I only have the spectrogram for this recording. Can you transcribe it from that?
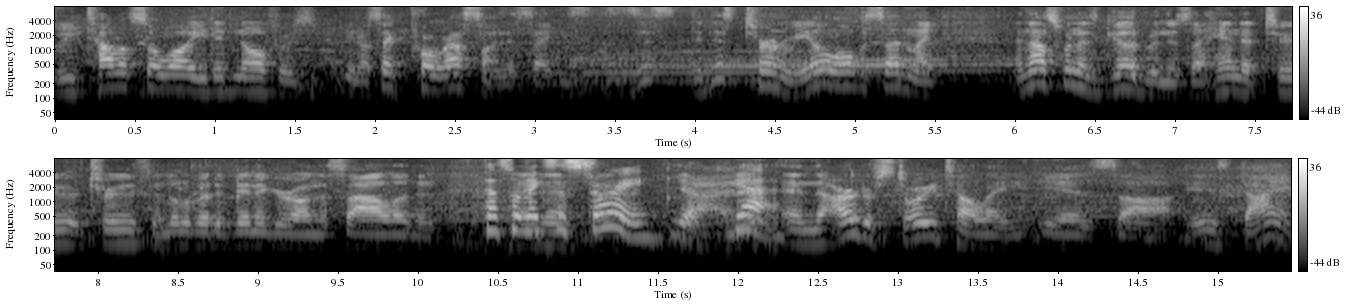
He'd tell it so well, you didn't know if it was, you know, it's like pro wrestling. It's like, is this, did this turn real all of a sudden? Like, and that's when it's good when there's a hint of tru- truth a little bit of vinegar on the salad, and That's what and makes a this, uh, story. yeah, and, Yeah. and the art of storytelling is uh, is dying.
